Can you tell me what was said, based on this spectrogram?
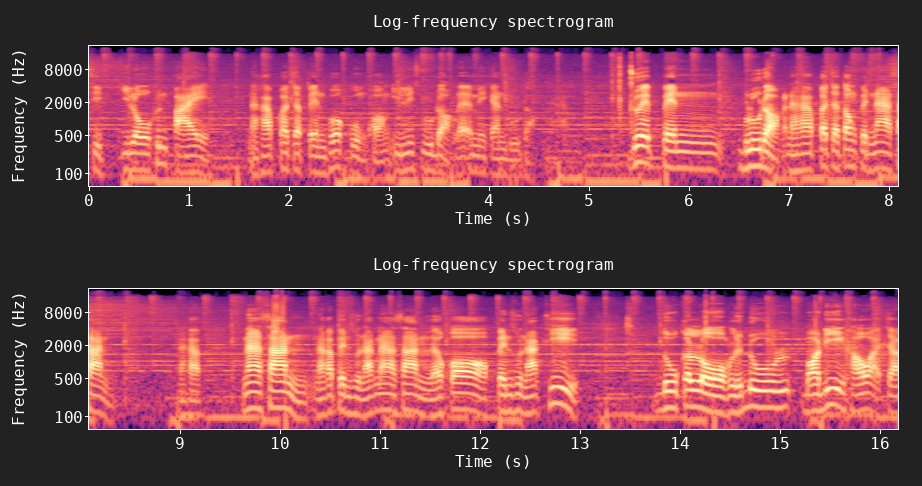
20 กิโลขึ้นไปนะครับก็จะเป็นพวกกลุ่มของ English Bulldog และ American Bulldog ด้วยเป็นบลูดอกนะครับก็จะต้องเป็นหน้าสั้นนะครับหน้าสั้นนะครับเป็นสุนัขหน้าสั้น แล้วก็เป็นสุนัขที่ดูกระโหลกหรือดูบอดี้เขาอาจจะ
